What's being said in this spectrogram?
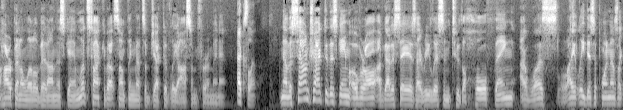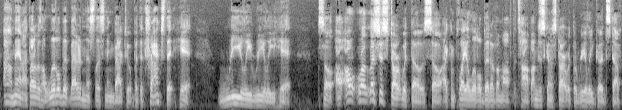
harping a little bit on this game. Let's talk about something that's objectively awesome for a minute. Excellent. Now, the soundtrack to this game overall, I've got to say, as I re listened to the whole thing, I was slightly disappointed. I was like, oh man, I thought it was a little bit better than this listening back to it. But the tracks that hit really, really hit. So I'll, I'll, let's just start with those so I can play a little bit of them off the top. I'm just going to start with the really good stuff.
